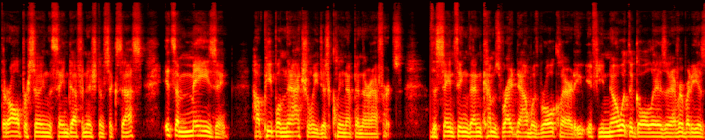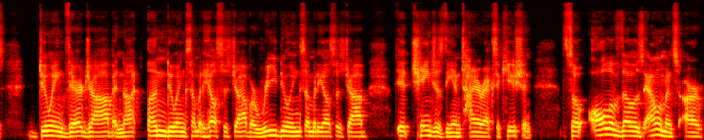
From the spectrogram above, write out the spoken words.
they're all pursuing the same definition of success. It's amazing how people naturally just clean up in their efforts. The same thing then comes right down with role clarity. If you know what the goal is and everybody is doing their job and not undoing somebody else's job or redoing somebody else's job, it changes the entire execution. So, all of those elements are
